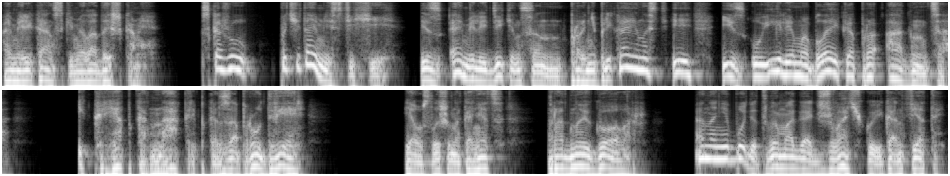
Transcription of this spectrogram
американскими лодыжками. Скажу, почитай мне стихи из Эмили Диккенсон про неприкаянность и из Уильяма Блейка про Агнца. И крепко-накрепко запру дверь. Я услышу, наконец, родной говор. Она не будет вымогать жвачку и конфеты.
